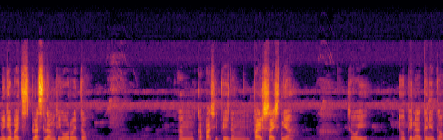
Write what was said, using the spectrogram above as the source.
megabytes plus lang siguro ito ang capacity ng file size niya. So, open natin ito.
